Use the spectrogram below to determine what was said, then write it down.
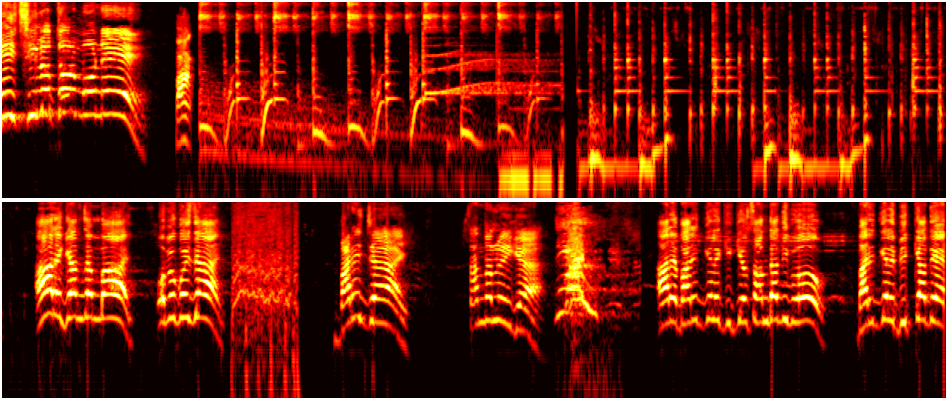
এই ছিল তোর মনে। আরে গেঞ্জাম ভাই ওবে কই যায়? বাড়ি যাই চান্দা লই গা আরে বাড়িতে গেলে কি কেউ চান্দা দিব? বাড়িতে গেলে ভিক্ষা দে।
